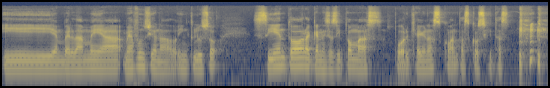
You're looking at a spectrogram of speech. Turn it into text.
Y en verdad me ha, me ha funcionado. Incluso siento ahora que necesito más. Porque hay unas cuantas cositas.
